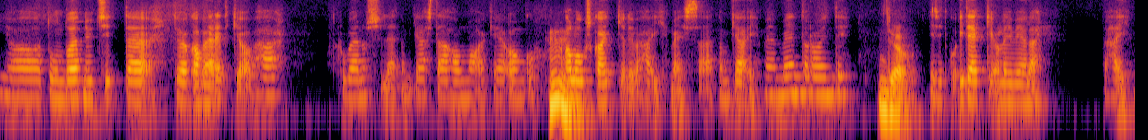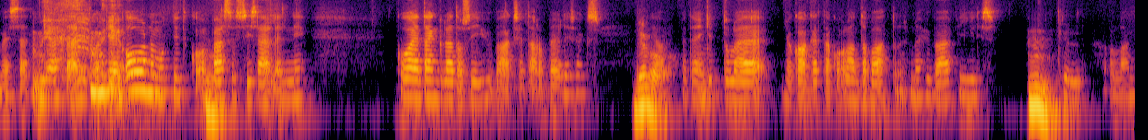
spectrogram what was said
Ja tuntuu, että nyt sitten työkaveritkin on vähän ruvennut silleen, että mikä tämä homma oikein on, kun hmm. aluksi kaikki oli vähän ihmeissä, että mikä ihmeen mentorointi. Joo. Ja sitten kun itsekin oli vielä vähän ihmeessä, että mikä tämä nyt oikein on, mutta nyt kun on hmm. päässyt sisälle, niin koen tämän kyllä tosi hyväksi ja tarpeelliseksi. Joo. Ja jotenkin tulee joka kerta, kun ollaan tapahtunut, niin hyvä fiilis. Mm. Kyllä. Ollaan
